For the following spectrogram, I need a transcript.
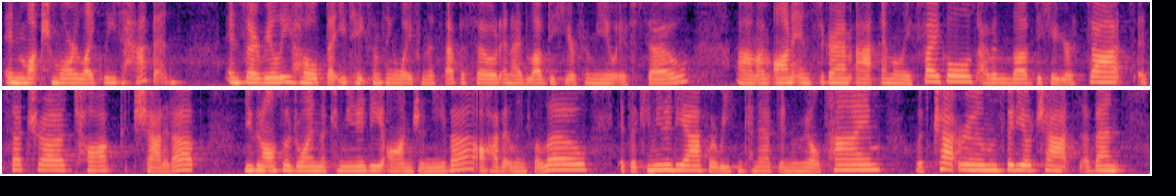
and much more likely to happen. And so I really hope that you take something away from this episode, and I'd love to hear from you if so. Um, I'm on Instagram at Emily Feichels. I would love to hear your thoughts, etc. Talk, chat it up. You can also join the community on Geneva. I'll have it linked below. It's a community app where we can connect in real time with chat rooms, video chats, events,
